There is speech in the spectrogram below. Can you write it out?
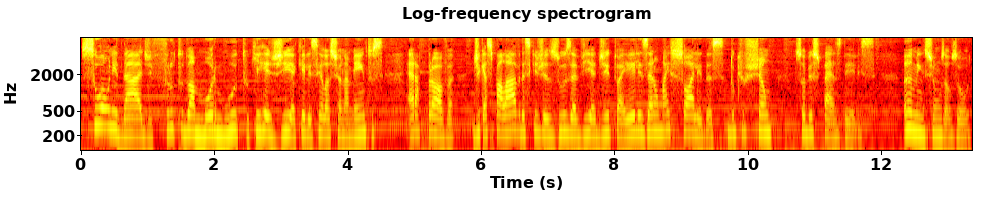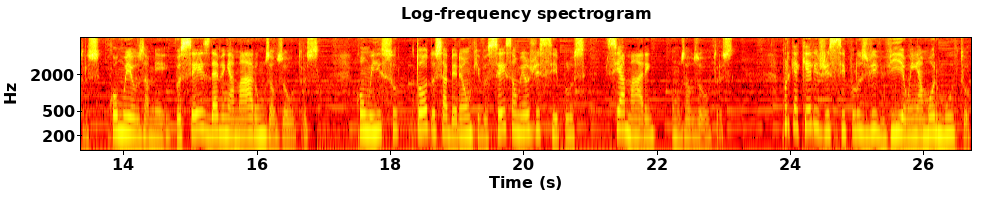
Sua unidade, fruto do amor mútuo que regia aqueles relacionamentos, era prova de que as palavras que Jesus havia dito a eles eram mais sólidas do que o chão sob os pés deles. Amem-se uns aos outros, como eu os amei. Vocês devem amar uns aos outros. Com isso, todos saberão que vocês são meus discípulos, se amarem uns aos outros. Porque aqueles discípulos viviam em amor mútuo,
